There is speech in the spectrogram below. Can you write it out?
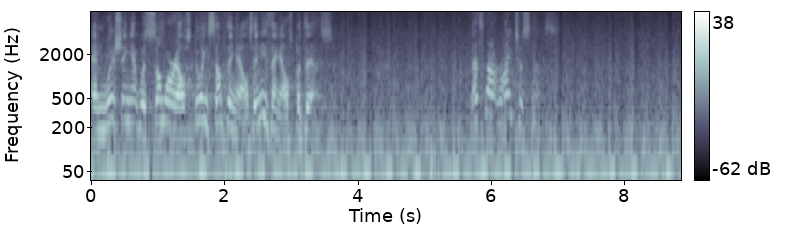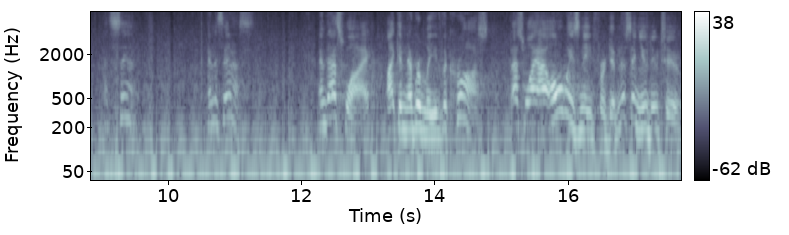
and wishing it was somewhere else, doing something else, anything else but this. That's not righteousness. That's sin. And it's in us. And that's why I can never leave the cross. That's why I always need forgiveness, and you do too.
